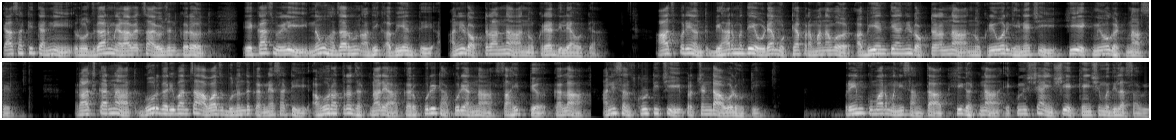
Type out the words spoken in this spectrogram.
त्यासाठी त्यांनी रोजगार मेळाव्याचं आयोजन करत एकाच वेळी नऊ हजारहून अधिक अभियंते आणि डॉक्टरांना नोकऱ्या दिल्या होत्या. आजपर्यंत बिहारमध्ये एवढ्या मोठ्या प्रमाणावर अभियंते आणि डॉक्टरांना नोकरीवर घेण्याची ही एकमेव घटना असेल. राजकारणात गोरगरिबांचा आवाज बुलंद करण्यासाठी अहोरात्र झटणाऱ्या कर्पुरी ठाकूर यांना साहित्य कला आणि संस्कृतीची प्रचंड आवड होती. प्रेमकुमार मनी सांगतात ही घटना एकोणीसशे ऐंशी एक्क्याऐंशीमधील असावी.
